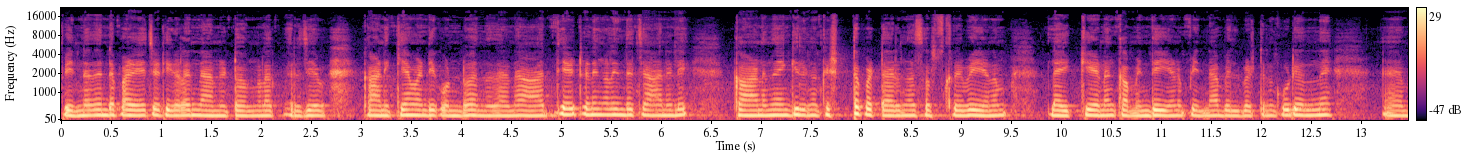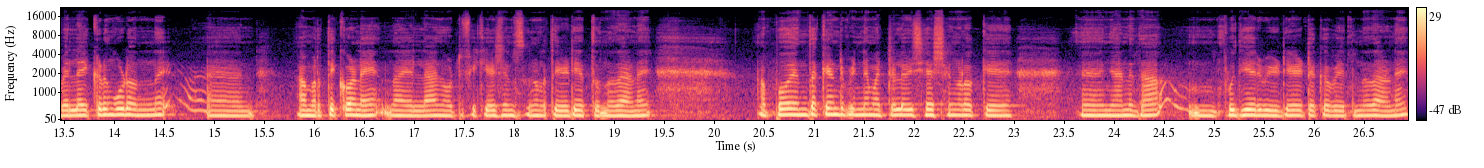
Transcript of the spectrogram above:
പിന്നെ അതിന്റെ പഴയ ചെടികൾ തന്നെയാണ് കേട്ടോ നിങ്ങളെ പരിചയം കാണിക്കാൻ വേണ്ടി കൊണ്ടുവന്നതാണ്. ആദ്യമായിട്ടാണ് നിങ്ങൾ എന്റെ ചാനൽ കാണുന്നതെങ്കിൽ നിങ്ങൾക്ക് ഇഷ്ടപ്പെട്ടാൽ നിങ്ങൾ സബ്സ്ക്രൈബ് ചെയ്യണം ലൈക്ക് ചെയ്യണം കമന്റ് ചെയ്യണം. പിന്നെ ബെൽ ബട്ടൺ കൂടി ഒന്ന് ബെല്ലൈക്കണും കൂടി ഒന്ന് അമർത്തിക്കോണേ. എല്ലാ നോട്ടിഫിക്കേഷൻസും നിങ്ങൾ തേടിയെത്തുന്നതാണ് അപ്പോൾ എന്തൊക്കെയുണ്ട് പിന്നെ മറ്റുള്ള വിശേഷങ്ങളൊക്കെ? ഞാനിതാ പുതിയൊരു വീഡിയോ ആയിട്ടൊക്കെ വരുന്നതാണ്.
